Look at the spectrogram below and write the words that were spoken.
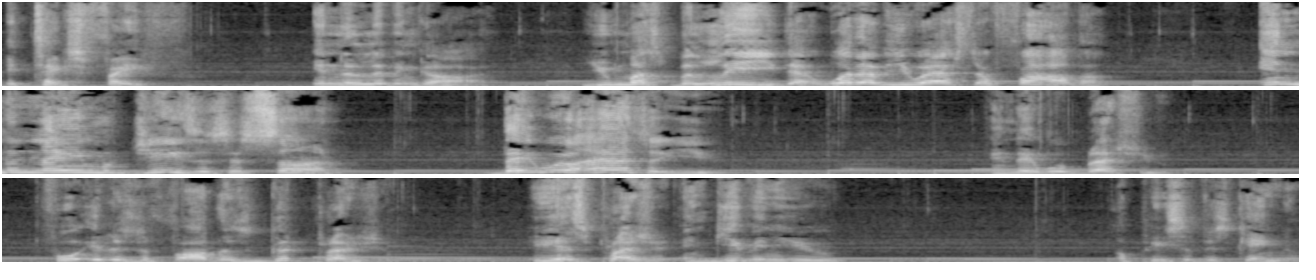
it takes faith in the living God. You must believe that whatever you ask the Father, in the name of Jesus, His Son, they will answer you and they will bless you. For it is the Father's good pleasure. He has pleasure in giving you a piece of His kingdom,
